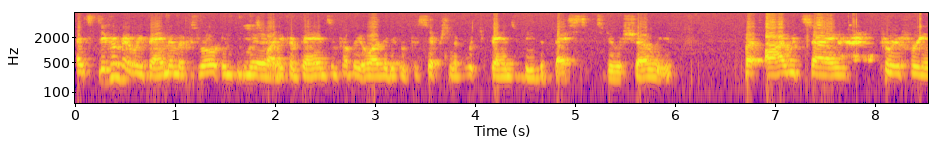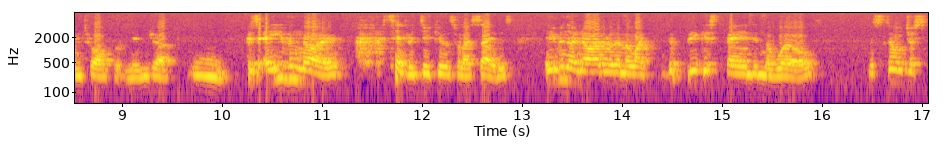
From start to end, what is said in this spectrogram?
it's different for every band member because we're all influenced Yeah. by different bands and probably all have a different perception of which bands would be the best to do a show with. But I would say Periphery and 12 Foot Ninja. Because even though, it sounds ridiculous when I say this, even though neither of them are like the biggest band in the world, they're still just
